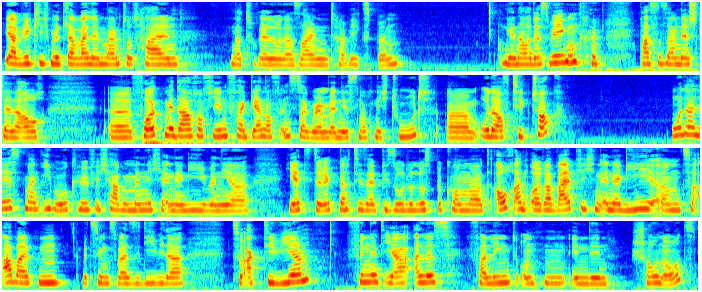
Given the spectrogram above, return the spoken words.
ja wirklich mittlerweile in meinem totalen Naturell oder Sein unterwegs bin. Genau deswegen passt es an der Stelle auch. Äh, folgt mir da auch auf jeden Fall gerne auf Instagram, wenn ihr es noch nicht tut. Ähm, oder auf TikTok. oder lest mein E-Book Hilfe, ich habe männliche Energie, wenn ihr jetzt direkt nach dieser Episode Lust bekommen habt, auch an eurer weiblichen Energie ähm, zu arbeiten, beziehungsweise die wieder zu aktivieren, findet ihr alles verlinkt unten in den Show Notes.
